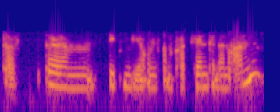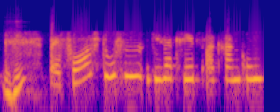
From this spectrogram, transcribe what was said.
Das ähm, bieten wir unseren Patientinnen an. Mhm. Bei Vorstufen dieser Krebserkrankung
